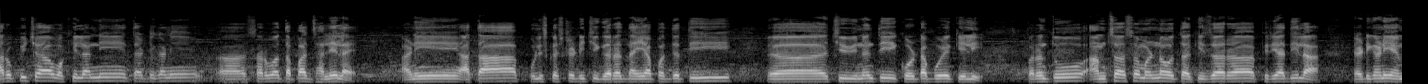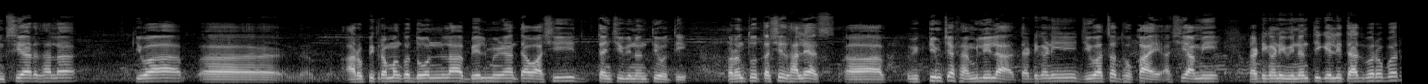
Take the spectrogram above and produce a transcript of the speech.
आरोपीच्या वकिलांनी त्या ठिकाणी सर्व तपास झालेला आहे. आणि आता पोलीस कस्टडीची गरज नाही. या पद्धती ची विनंती कोर्टापुढे केली. परंतु आमचं असं म्हणणं होतं की जर फिर्यादीला या ठिकाणी एम सी आर झालं किंवा आरोपी क्रमांक दोनला बेल मिळण्यात यावं अशी त्यांची विनंती होती. परंतु तसे झाल्यास विक्टीमच्या फॅमिलीला त्या ठिकाणी जीवाचा धोका आहे अशी आम्ही त्या ठिकाणी विनंती केली. त्याचबरोबर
